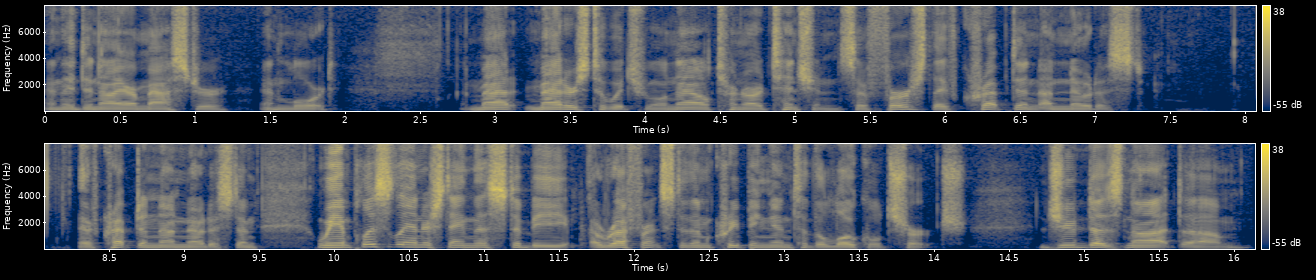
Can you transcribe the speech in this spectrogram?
and they deny our Master and Lord. Mat- matters to which we will now turn our attention. So, first, they've crept in unnoticed. They've crept in unnoticed. And we implicitly understand this to be a reference to them creeping into the local church. Jude does not um,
